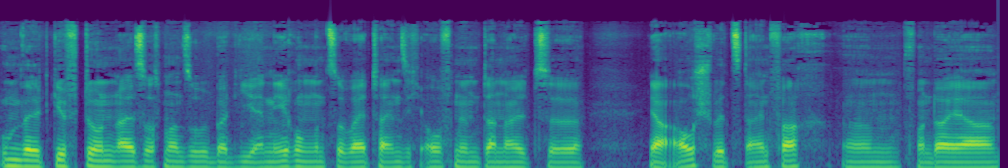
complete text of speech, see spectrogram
Umweltgifte und alles, was man so über die Ernährung und so weiter in sich aufnimmt, dann halt äh, ja ausschwitzt einfach. Ähm, von daher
